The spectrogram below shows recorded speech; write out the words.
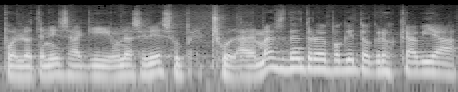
pues lo tenéis aquí, una serie súper chula. Además, dentro de poquito creo que había,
